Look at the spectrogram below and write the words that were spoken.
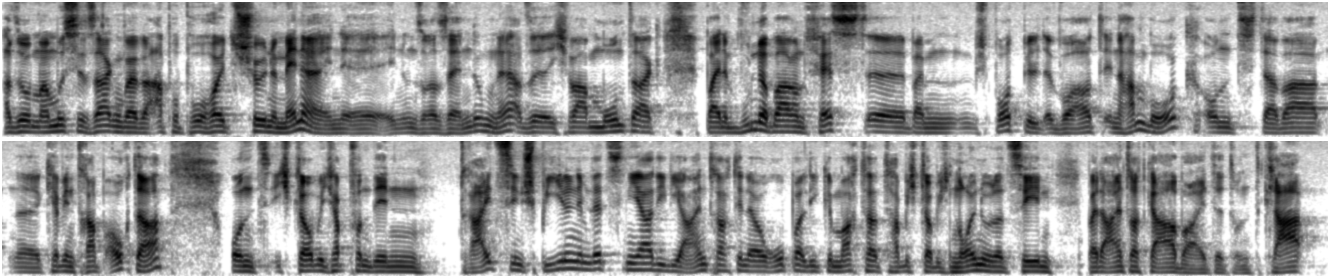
Also man muss ja sagen, weil wir apropos heute schöne Männer in, äh, in unserer Sendung, ne? also ich war am Montag bei einem wunderbaren Fest äh, beim Sportbild Award in Hamburg und da war äh, Kevin Trapp auch da und ich glaube, ich habe von den 13 Spielen im letzten Jahr, die die Eintracht in der Europa League gemacht hat, habe ich glaube ich neun oder zehn bei der Eintracht gearbeitet und klar,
